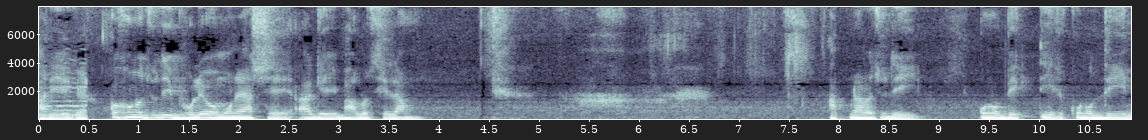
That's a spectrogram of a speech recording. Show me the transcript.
হারিয়ে গেল। কখনো যদি ভুলেও মনে আসে, আগেই ভালো ছিলাম। আপনারা যদি কোনো ব্যক্তির, কোনো দিন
